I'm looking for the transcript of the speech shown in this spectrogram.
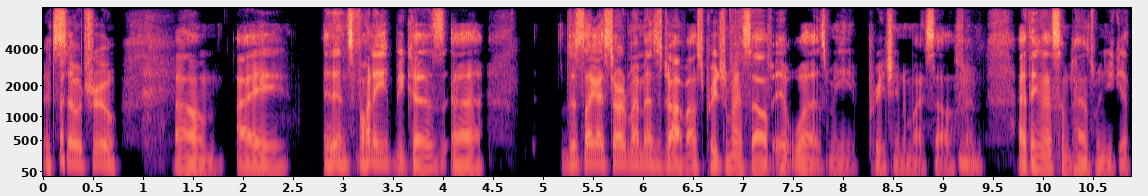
It's so true. Um I and it's funny because uh just like I started my message off, I was preaching to myself. It was me preaching to myself. Mm. And I think that sometimes when you get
